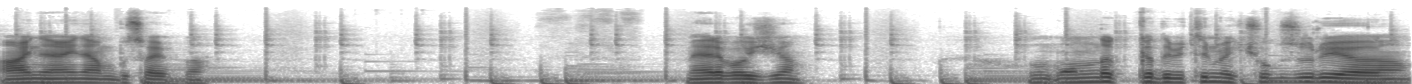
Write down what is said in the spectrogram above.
Aynen aynen bu sayfa. Merhaba hocam. Oğlum 10 dakikada bitirmek çok zor ya.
